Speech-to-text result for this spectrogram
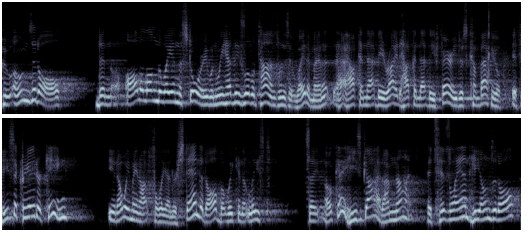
who owns it all, then all along the way in the story, when we have these little times when we say, wait a minute, how can that be right? How can that be fair? You just come back and go, if he's the creator king, you know, we may not fully understand it all, but we can at least say, okay, he's God, I'm not. It's his land, he owns it all.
